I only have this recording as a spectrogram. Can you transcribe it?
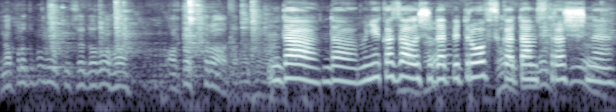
На протипомилку це дорога автострада називається. Да, да. Мені казали, що до Петровська там страшне.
